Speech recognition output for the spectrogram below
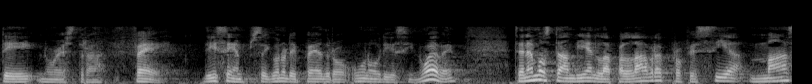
de nuestra fe. Dice en 2 de Pedro 1.19, tenemos también la palabra profecía más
